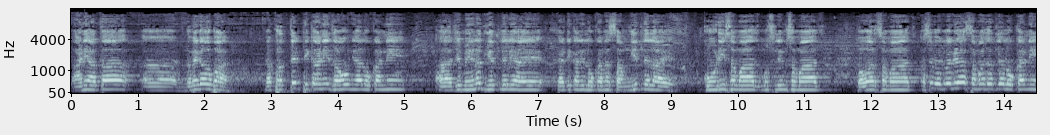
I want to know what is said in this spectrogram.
आणि आता नवेगाव भाग या प्रत्येक ठिकाणी जाऊन या लोकांनी जी मेहनत घेतलेली आहे त्या ठिकाणी लोकांना सांगितलेलं आहे. कोळी समाज मुस्लिम समाज पवार समाज असे वेगवेगळ्या समाजातल्या लोकांनी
